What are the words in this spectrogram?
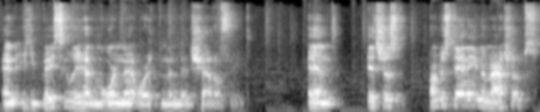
and he basically had more net worth than the mid Shadow Fiend. And it's just understanding the matchups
